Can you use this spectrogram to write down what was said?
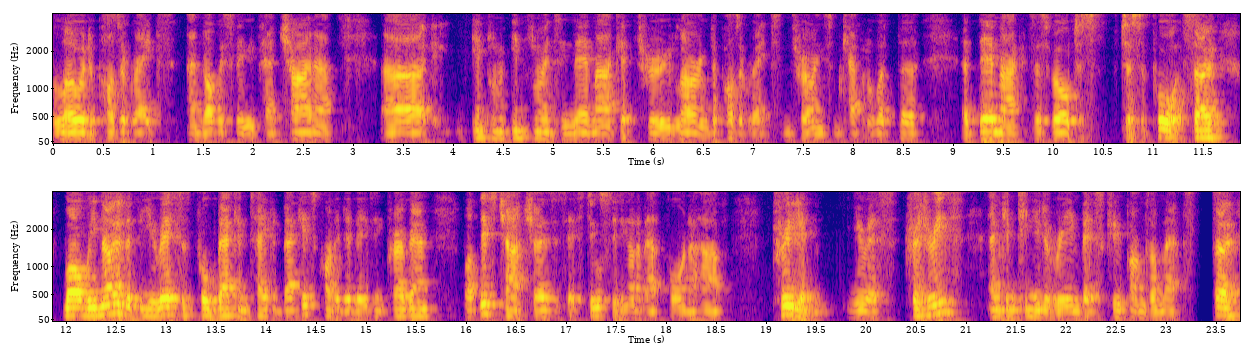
lower deposit rates, and obviously we've had China uh, influencing their market through lowering deposit rates and throwing some capital at the at their markets as well to to support. So while we know that the US has pulled back and tapered back its quantitative easing program, what this chart shows is they're still sitting on about four and a half trillion US treasuries and continue to reinvest coupons on that. So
